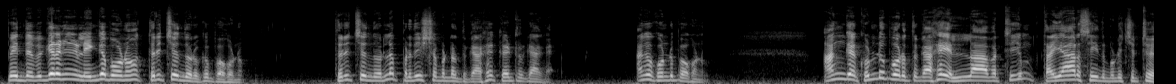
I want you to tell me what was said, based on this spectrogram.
இப்போ இந்த விக்கிரகங்கள் எங்கே போகணும்? திருச்செந்தூருக்கு போகணும். திருச்செந்தூரில் பிரதிஷ்டை பண்ணுறதுக்காக கேட்டிருக்காங்க. அங்கே கொண்டு போகணும். அங்கே கொண்டு போகிறதுக்காக எல்லாவற்றையும் தயார் செய்து முடிச்சுட்டு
